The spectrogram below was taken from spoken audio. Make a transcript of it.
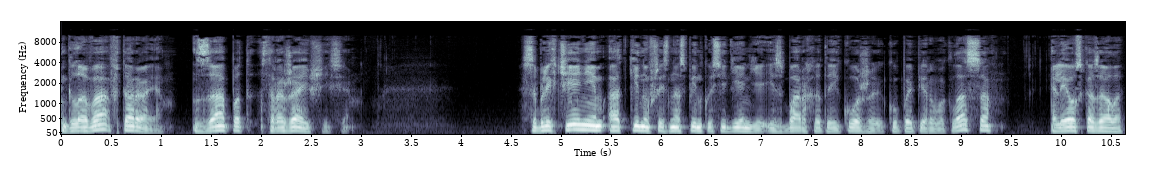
Глава вторая. Запад сражающийся. С облегчением, откинувшись на спинку сиденья из бархата и кожи купе первого класса, Лео сказала,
